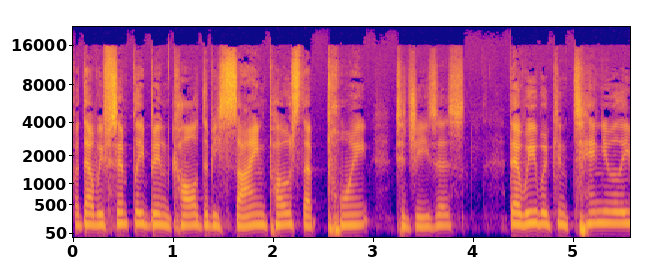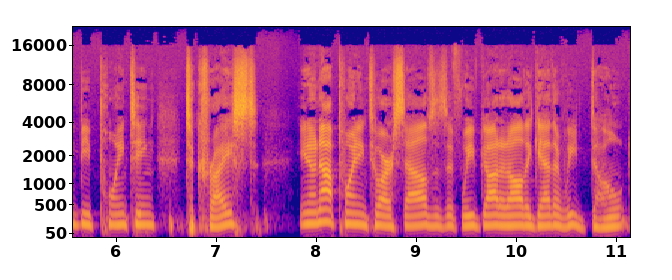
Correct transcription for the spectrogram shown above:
but that we've simply been called to be signposts that point to Jesus, that we would continually be pointing to Christ. You know, not pointing to ourselves as if we've got it all together. We don't.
